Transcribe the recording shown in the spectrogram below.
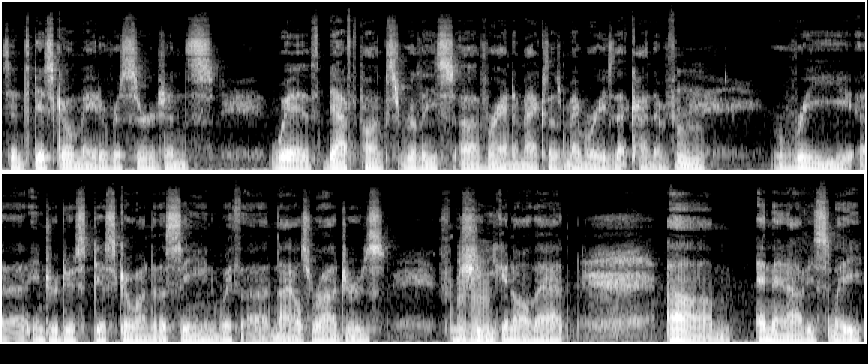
since disco made a resurgence with Daft Punk's release of Random Access Memories, that kind of reintroduced uh, disco onto the scene with uh, Niles Rodgers from Chic and all that. Um, and then obviously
